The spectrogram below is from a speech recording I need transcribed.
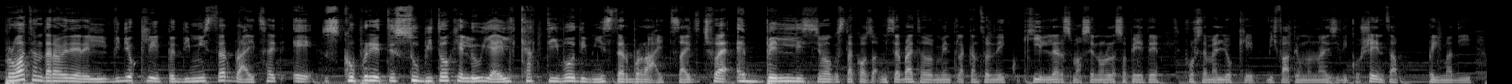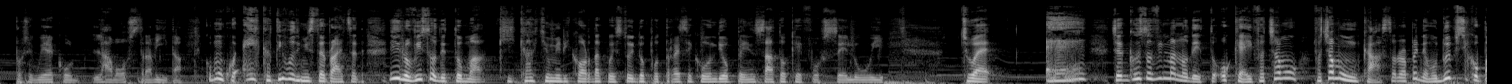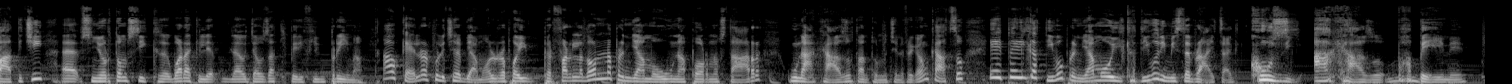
Provate ad andare a vedere il videoclip di Mr. Brightside e scoprirete subito che lui è il cattivo di Mr. Brightside. Cioè, è bellissima questa cosa. Mr. Brightside è ovviamente la canzone dei Killers, ma se non la sapete, forse è meglio che vi fate un'analisi di coscienza prima di proseguire con la vostra vita. Comunque, è il cattivo di Mr. Brightside. Io l'ho visto e ho detto, ma chi cacchio mi ricorda questo? E dopo tre secondi ho pensato che fosse lui. Cioè, eh? Cioè, in questo film hanno detto, ok, facciamo, facciamo un cast. Allora prendiamo due psicopatici. Eh, signor Tom Six, guarda che li, li ho già usati per i film prima. Ah, ok, allora quelli ce li abbiamo. Allora poi per fare la donna prendiamo una porno star, una a caso, tanto non ce ne frega un cazzo. E per il cattivo prendiamo il cattivo di Mr. Brightside. Così, a caso, va bene.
